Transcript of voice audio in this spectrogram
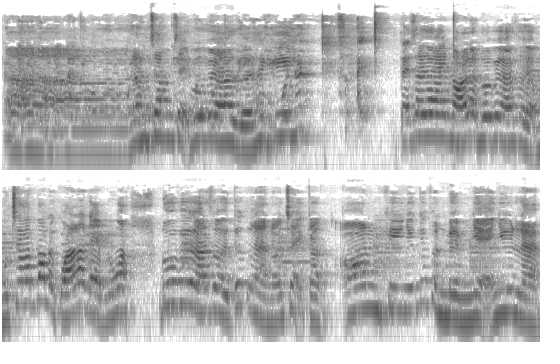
à, 500 chạy đua VA dưới 2 g Tại sao anh nói là đuôi VA rời à? Một chiếc laptop này quá là đẹp đúng không ạ? Đuôi VA rời tức là nó chạy càng on khi những cái phần mềm nhẹ như là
